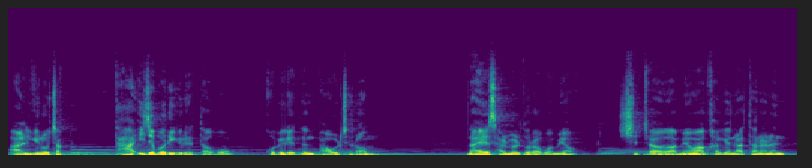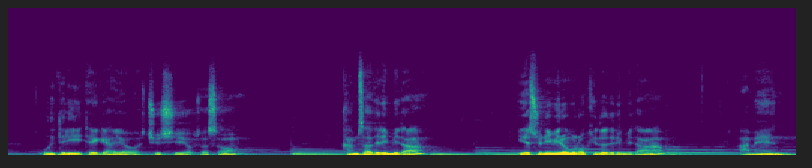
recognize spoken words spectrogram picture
알기로 다 잊어버리기로 했다고 고백했던 바울처럼 나의 삶을 돌아보며 십자가가 명확하게 나타나는 우리들이 되게 하여 주시옵소서 감사드립니다. 예수님 이름으로 기도드립니다. 아멘.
